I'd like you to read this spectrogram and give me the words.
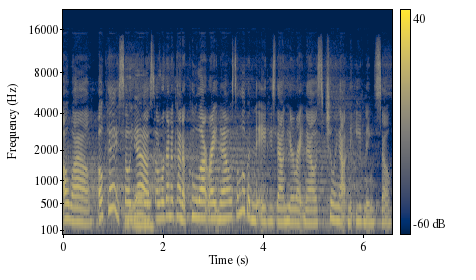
Oh wow. Okay, so yeah, Yeah. so we're gonna kind of cool out right now. It's a little bit in the 80s down here right now. It's chilling out in the evening. So,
